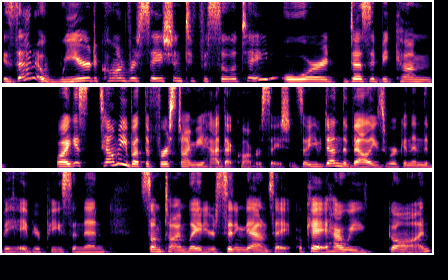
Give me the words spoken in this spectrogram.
Is that a weird conversation to facilitate or does it become well, I guess tell me about the first time you had that conversation. So you've done the values work and then the behavior piece, and then sometime later you're sitting down and say, okay, how are we gone?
